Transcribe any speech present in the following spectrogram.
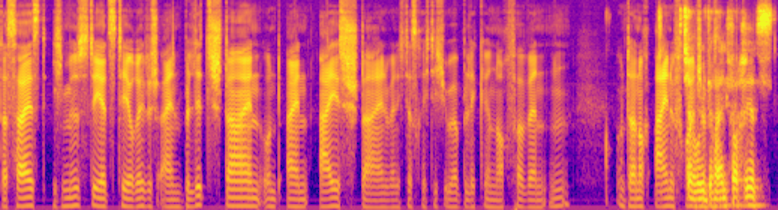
Das heißt, ich müsste jetzt theoretisch einen Blitzstein und einen Eisstein, wenn ich das richtig überblicke, noch verwenden. Und dann noch eine Tja, hol doch Freundschaft. einfach jetzt.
